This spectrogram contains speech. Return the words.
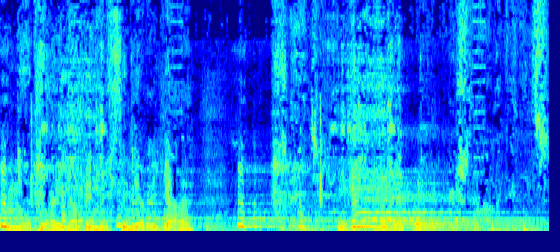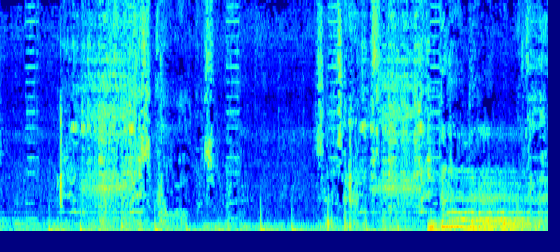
Нет, я, я приму все меры. Я... Да, дорогой. Пришла, наконец. Я тосковал по тебе. Сядь рядом со мной. Да, дорогой.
